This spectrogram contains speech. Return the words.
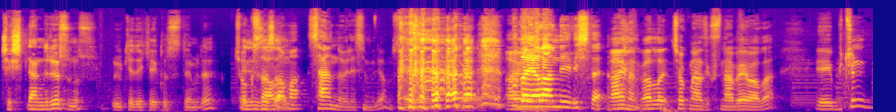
Çeşitlendiriyorsunuz ülkedeki ekosistemi de. Çok Elinize sağ ol ama sen de öylesin biliyor musun? Bu da yalan değil işte. Aynen. Vallahi çok naziksin abi eyvallah. Ee, bütün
